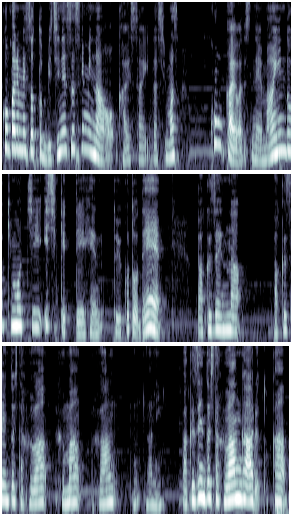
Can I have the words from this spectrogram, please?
コンパニメソッドビジネスセミナーを開催いたします。今回はですねマインド気持ち意思決定編ということで漠然な漠然とした不安不満不安何？漠然とした不安があるとか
